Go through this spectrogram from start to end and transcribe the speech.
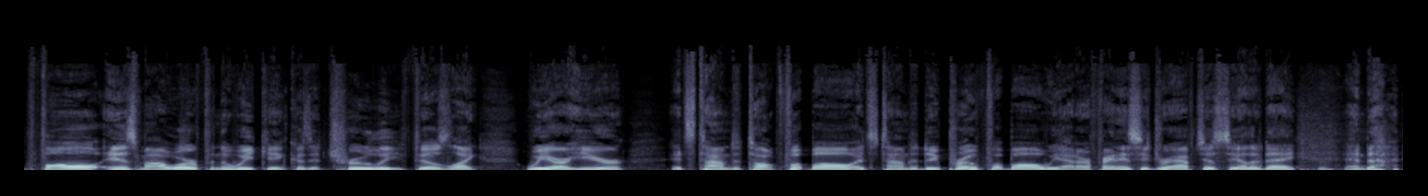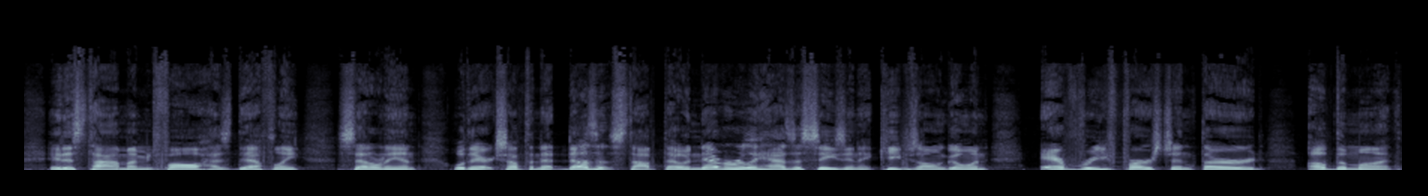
fall is my word from the weekend because it truly feels like we are here. It's time to talk football. It's time to do pro football. We had our fantasy draft just the other day, and uh, it is time. I mean, fall has definitely settled in. Well, Derek, something that doesn't stop though, it never really has a season. It keeps on going. Every first and third of the month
